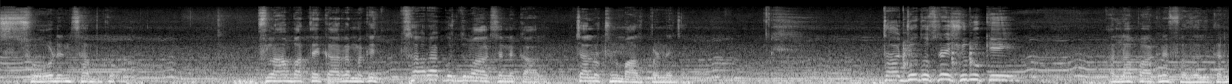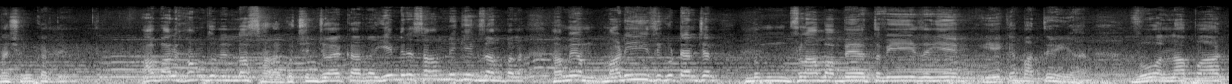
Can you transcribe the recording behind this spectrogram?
छोड़ इन सबको। फलां बातें कर रहा, मैं कि सारा कुछ दिमाग से निकाल, चल उठ नमाज़ पढ़ने चल। तहजद उसने शुरू की। अल्लाह पाक ने फजल करना शुरू कर दिया। अब अल्हम्दुलिल्लाह सारा कुछ इंजॉय कर रहा है। ये मेरे सामने की एग्जांपल है। हमें माड़ी सी को टेंशन फलां बाबे, तवीज़, ये ये क्या बातें हैं यार? वो अल्लाह पाक,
